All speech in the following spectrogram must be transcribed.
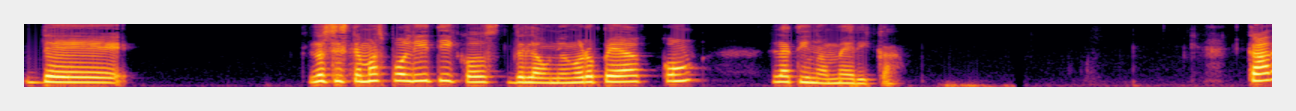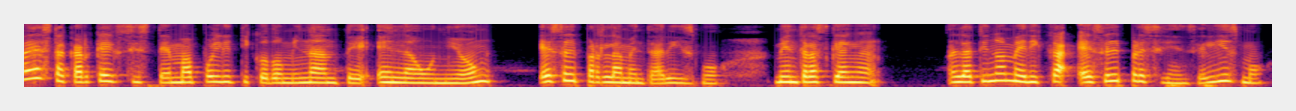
de los sistemas políticos de la Unión Europea con Latinoamérica. Cabe destacar que el sistema político dominante en la Unión es el parlamentarismo, mientras que en Latinoamérica es el presidencialismo,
